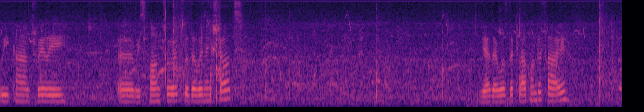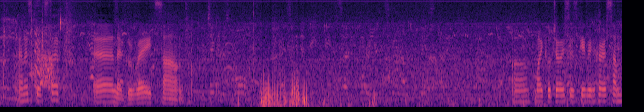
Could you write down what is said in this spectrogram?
we can't really uh, respond to it with a winning shot. Yeah, there was the clap on the thigh and a split step and a great sound. Uh, Michael Joyce is giving her some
